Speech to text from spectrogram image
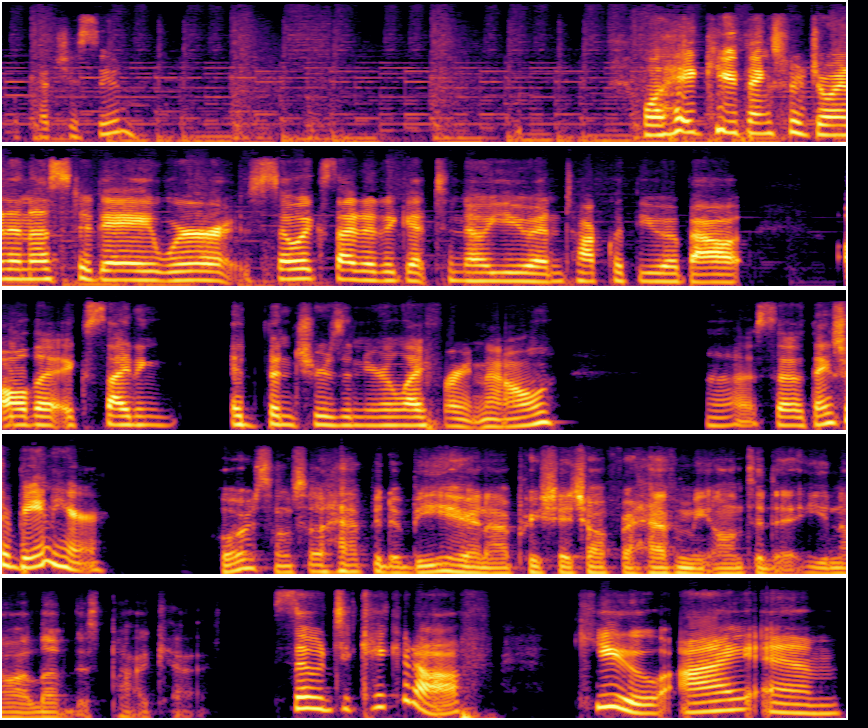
we'll catch you soon. Well, hey, Q, thanks for joining us today. We're so excited to get to know you and talk with you about all the exciting adventures in your life right now. Uh, so thanks for being here. Of course, I'm so happy to be here and I appreciate y'all for having me on today. You know, I love this podcast. So to kick it off, Q, I am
